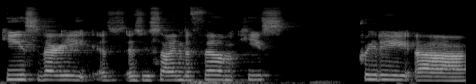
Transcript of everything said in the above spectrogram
he's very, as, as you saw in the film, he's pretty, uh,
